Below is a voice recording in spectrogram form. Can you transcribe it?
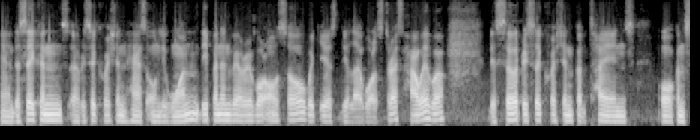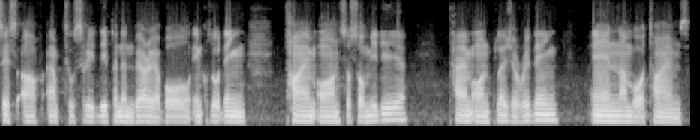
And the second uh, research question has only one dependent variable also, which is the level of stress. However, The third research question contains or consists of up to three dependent variables, including time on social media, time on pleasure reading, and number of times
